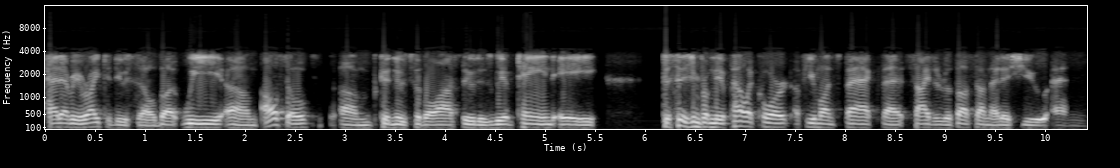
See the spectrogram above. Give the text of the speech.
had every right to do so. But we um, also, um, good news for the lawsuit is we obtained a decision from the appellate court a few months back that sided with us on that issue and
